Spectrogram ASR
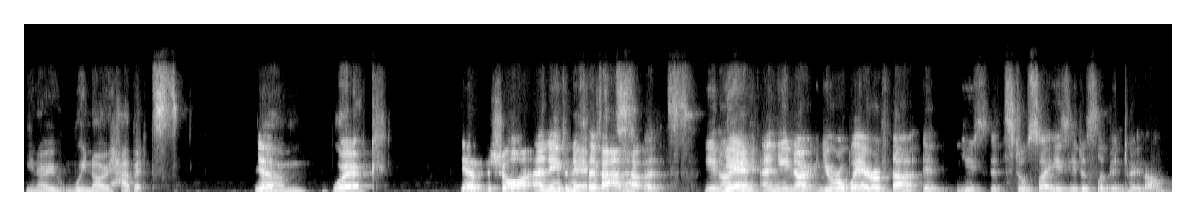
you know we know habits yeah. um work Yeah, for sure. And even Yeah, if they're bad habits, you know, Yeah. and you know you're aware of that, it you it's still so easy to slip into them.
